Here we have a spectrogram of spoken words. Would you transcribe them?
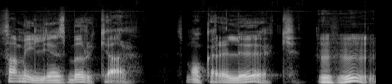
familjens burkar smakade lök. Mm.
